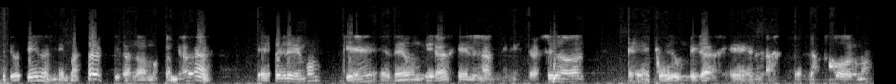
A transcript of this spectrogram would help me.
Pero tienen las mismas prácticas, no vamos a cambiar nada. Esperemos que dé un viraje en la administración, eh, que dé un viraje en la, en forma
